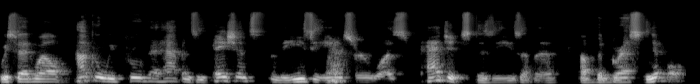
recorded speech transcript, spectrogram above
we said, well, how can we prove that happens in patients? And the easy answer was Paget's disease of the of the breast nipple.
